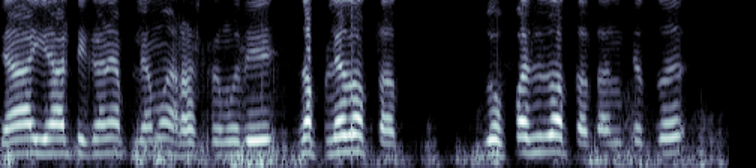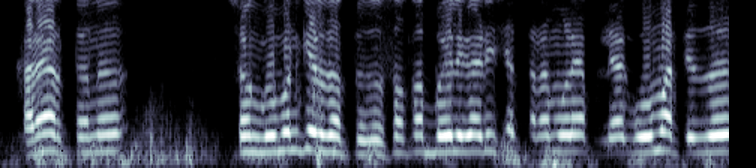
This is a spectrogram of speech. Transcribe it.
त्या या ठिकाणी आपल्या महाराष्ट्रामध्ये जपल्या जातात जोपासल्या जातात आणि त्याचं खऱ्या अर्थानं संगोपन केलं जातं. जसं आता बैलगाडी क्षेत्रामुळे आपल्या गोमातेचं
